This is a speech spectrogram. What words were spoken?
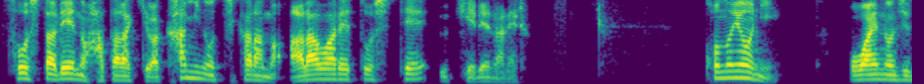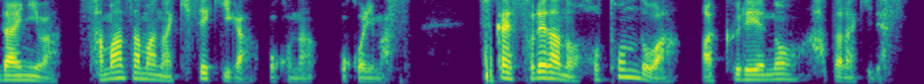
そうした霊の働きは神の力の表れとして受け入れられる。このように、終わりの時代には様々な奇跡が起こります。しかしそれらのほとんどは悪霊の働きです。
